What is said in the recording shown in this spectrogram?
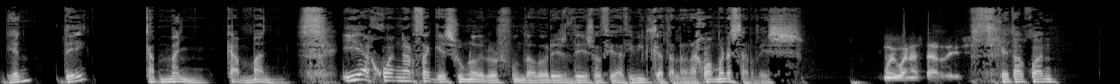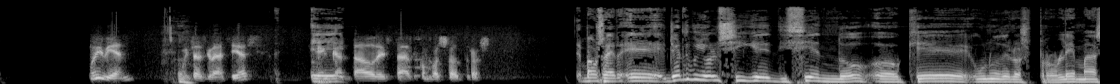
Bien. De Capmany. Capmany. Y a Juan Arza, que es uno de los fundadores de Sociedad Civil Catalana. Juan, buenas tardes. Muy buenas tardes. ¿Qué tal, Juan? Muy bien. Muchas gracias. Encantado de estar con vosotros. Vamos a ver, eh, Jordi Puyol sigue diciendo oh, que uno de los problemas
